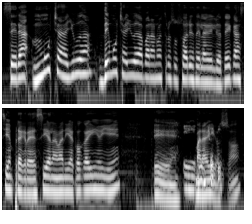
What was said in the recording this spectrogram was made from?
será mucha ayuda, de mucha ayuda para nuestros usuarios de la biblioteca. Siempre agradecida a la María Coca y oye, eh, maravilloso. ¿eh?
